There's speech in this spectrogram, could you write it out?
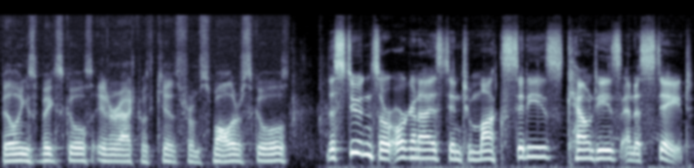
Billings, big schools, interact with kids from smaller schools. The students are organized into mock cities, counties, and a state.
